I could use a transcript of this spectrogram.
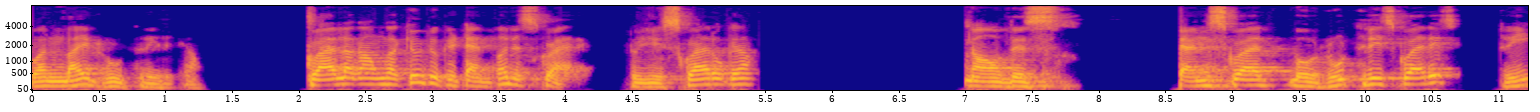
वन बाई रूट थ्री लिखा हूँ। स्क्वायर लगाऊँगा क्यों? क्योंकि टेन पर स्क्वायर है। तो ये स्क्वायर हो गया। नाउ दिस टेन स्क्वायर वो root three square is three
